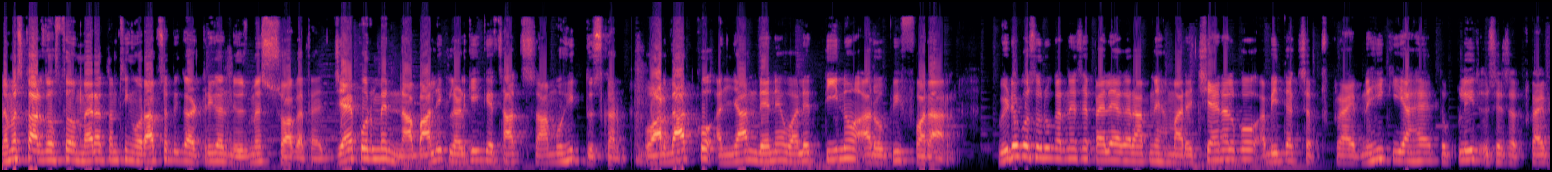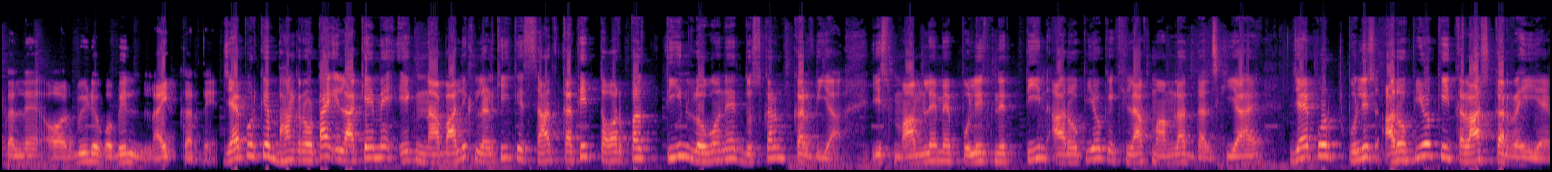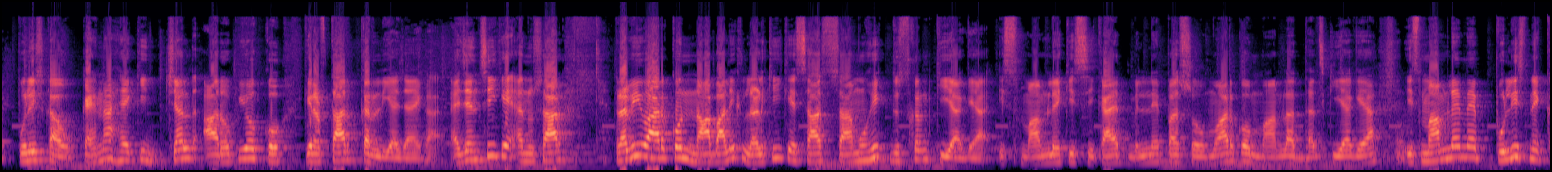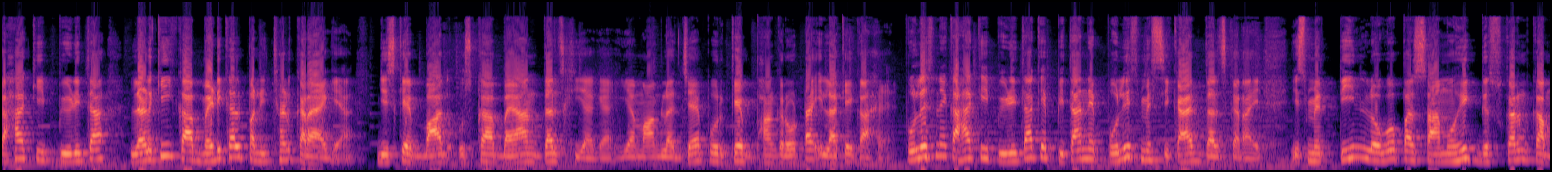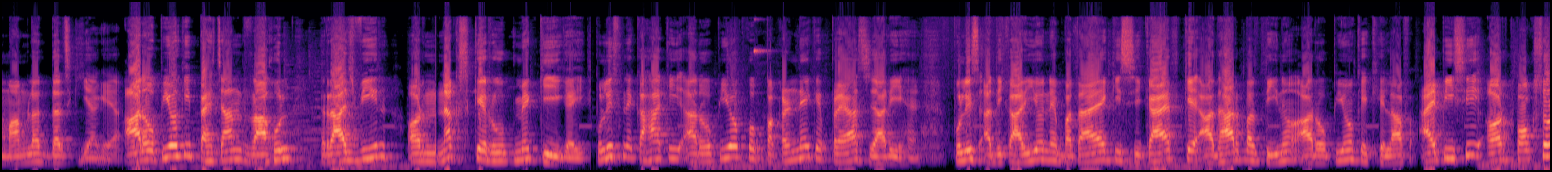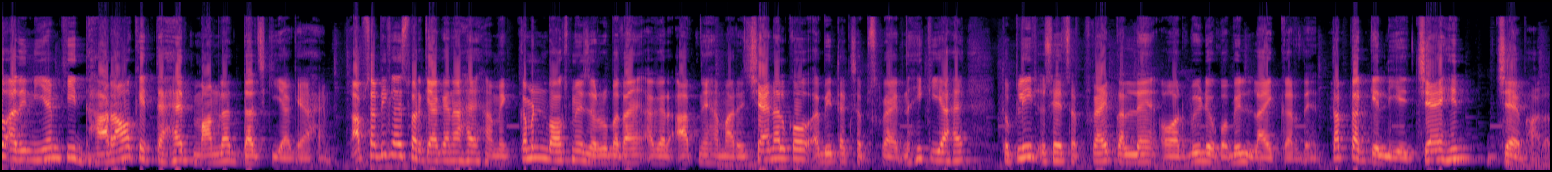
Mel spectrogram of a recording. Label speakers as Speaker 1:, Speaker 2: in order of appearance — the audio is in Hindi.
Speaker 1: नमस्कार दोस्तों मैं रतन सिंह और आप सभी का ट्रिगर न्यूज में स्वागत है जयपुर में नाबालिग लड़की के साथ सामूहिक दुष्कर्म वारदात को अंजाम देने वाले तीनों आरोपी फरार वीडियो को शुरू करने से पहले अगर आपने हमारे चैनल को अभी तक सब्सक्राइब नहीं किया है तो प्लीज उसे सब्सक्राइब कर लें और वीडियो को भी लाइक कर दें जयपुर के भांगरोटा इलाके में एक नाबालिग लड़की के साथ कथित तौर पर तीन लोगों ने दुष्कर्म कर दिया इस मामले में पुलिस ने तीन आरोपियों के खिलाफ मामला दर्ज किया है जयपुर पुलिस आरोपियों की तलाश कर रही है पुलिस का कहना है कि जल्द आरोपियों को गिरफ्तार कर लिया जाएगा एजेंसी के अनुसार रविवार को नाबालिग लड़की के साथ सामूहिक दुष्कर्म किया गया इस मामले की शिकायत मिलने पर सोमवार को मामला दर्ज किया गया इस मामले में पुलिस ने कहा कि पीड़िता लड़की का मेडिकल परीक्षण कराया गया जिसके बाद उसका बयान दर्ज किया गया यह मामला जयपुर के भांगरोटा इलाके का है पुलिस ने कहा कि पीड़िता के पिता ने पुलिस में शिकायत दर्ज कराई इसमें तीन लोगों पर सामूहिक दुष्कर्म का मामला दर्ज किया गया आरोपियों की पहचान राहुल राजवीर और नक्स के रूप में की गई पुलिस ने कहा कि आरोपियों को पकड़ने के प्रयास जारी हैं पुलिस अधिकारियों ने बताया कि शिकायत के आधार पर तीनों आरोपियों के खिलाफ आईपीसी और पॉक्सो अधिनियम की धाराओं के तहत मामला दर्ज किया गया है आप सभी का इस पर क्या कहना है हमें कमेंट बॉक्स में जरूर बताएं अगर आपने हमारे चैनल को अभी तक सब्सक्राइब नहीं किया है तो प्लीज उसे सब्सक्राइब कर लें और वीडियो को भी लाइक कर दें तब तक के लिए जय हिंद जय भारत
